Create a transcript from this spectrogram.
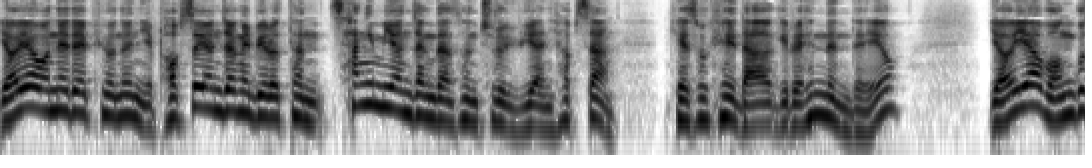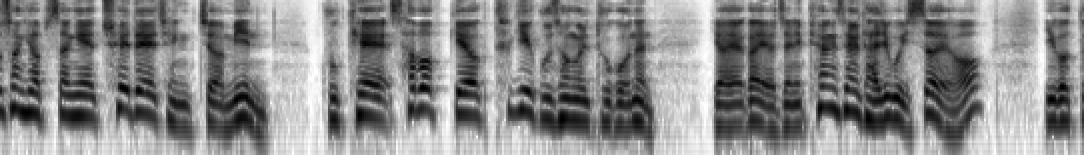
여야 원내대표는 법사위원장을 비롯한 상임위원장단 선출을 위한 협상 계속해 나가기로 했는데요. 여야 원구성 협상의 최대 쟁점인 국회 사법개혁 특위 구성을 두고는 여야가 여전히 평행선을 달리고 있어요. 이것도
